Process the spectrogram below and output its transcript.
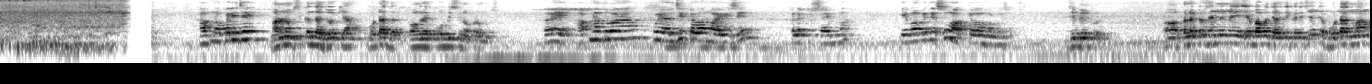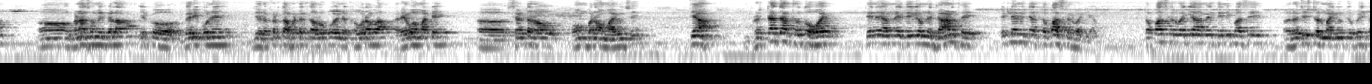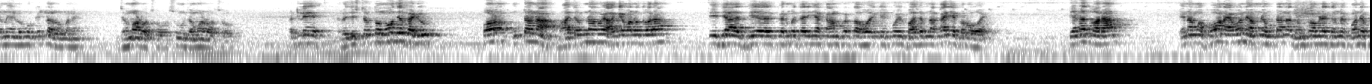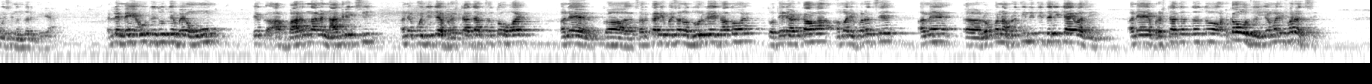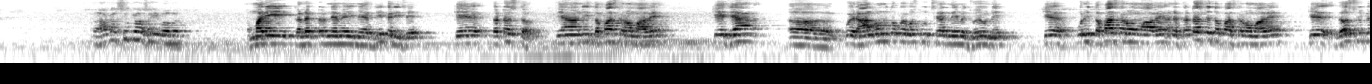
આપનો પરિચય? મારું નામ સિકંદર જોખિયા બોટાદ કોંગ્રેસ ઓબીસીનો પ્રમુખ છું. હવે આપના દ્વારા કોઈ અરજી કરવામાં આવી છે કલેક્ટર સાહેબમાં? એ બાબતે શું આપ કહેવા માંગો છો? જી બિલકુલ. કલેક્ટર સાહેબને મેં એ બાબતે અરજી કરી છે કે બોટાદમાં ઘણા સમય પહેલાં એક ગરીબોને જે રખડતા ભટકતા લોકો એને ખવડાવવા રહેવા માટે શેલ્ટર હોમ બનાવવામાં આવ્યું છે. ત્યાં ભ્રષ્ટાચાર થતો હોય તેને અમને તેવી અમને જાણ થઈ એટલે અમે ત્યાં તપાસ કરવા ગયા. તપાસ કરવા ગયા, અમે તેની પાસે રજિસ્ટર માંગ્યું કે ભાઈ તમે એ લોકો કેટલા લોકોને જમાડો છો, શું જમાડો છો? એટલે રજિસ્ટર તો ન દેખાડ્યું, પણ ઉટાના ભાજપના કોઈ આગેવાનો દ્વારા તે જ્યાં જે કર્મચારી ત્યાં કામ કરતા હોય કે કોઈ ભાજપના કાર્યકરો હોય, તેના દ્વારા એનામાં ફોન આવ્યો ને અમને ઉટાના ધમકા મળ્યા તમને કોને પૂછીને અંદર કર્યા. એટલે મેં એવું કીધું કે ભાઈ હું એક આ ભારતના અમે નાગરિક છીએ અને કોઈ જગ્યાએ ભ્રષ્ટાચાર થતો હોય અને સરકારી પૈસાનો દુર્વ્યય થતો હોય તો તેને અટકાવવા અમારી ફરજ છે. અમે લોકોના પ્રતિનિધિ તરીકે આવ્યા છીએ અને ભ્રષ્ટાચાર થતો અટકાવવો જોઈએ અમારી ફરજ છે. આગળ શું કહો છો એ બાબત? અમારી કલેક્ટરને અમે મેં અરજી કરી છે કે તટસ્થ ત્યાંની તપાસ કરવામાં આવે કે જ્યાં કોઈ રાંધવાનું તો કોઈ વસ્તુ છે જ નહીં મેં જોયું નહીં. કે પૂરી તપાસ કરવામાં આવે અને તટસ્થ તપાસ કરવામાં આવે કે દસ રૂપિયા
